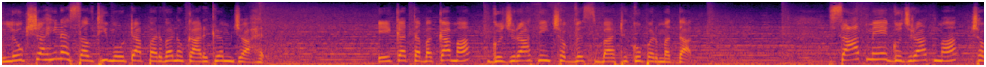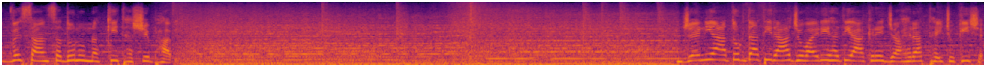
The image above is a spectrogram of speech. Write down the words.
લોકશાહીના સૌથી મોટા પર્વનો કાર્યક્રમ જાહેર. એક તબક્કામાં ગુજરાતની છવ્વીસ બેઠકો પર મતદાન. સાત મે ગુજરાતમાં છવ્વીસ સાંસદોનું નક્કી થશે ભાવિ. જેની આતુરતાથી રાહ જોવાઈ રહી હતી, આખરે જાહેરાત થઈ ચૂકી છે.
